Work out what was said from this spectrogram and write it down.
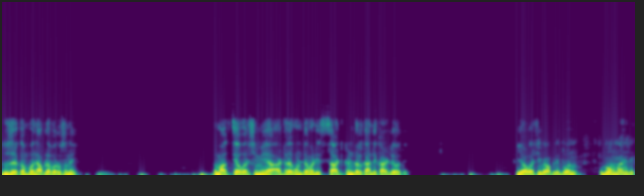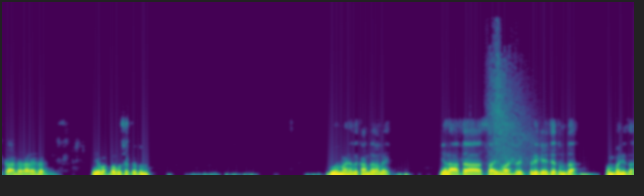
दुसऱ्या कंपनी आपला भरोसा नाही. तर मागच्या वर्षी मी अठरा गुंठ्यामध्ये साठ क्विंटल कांदे काढले होते. यावर्षी बी आपले दोन दोन महिन्याचे कांदा झालाय सर. हे बा बघू शकता तुम्ही. दोन महिन्याचा कांदा झालाय. याला आता साईज मास्टर एक प्रे घ्यायचा आहे तुमचा कंपनीचा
